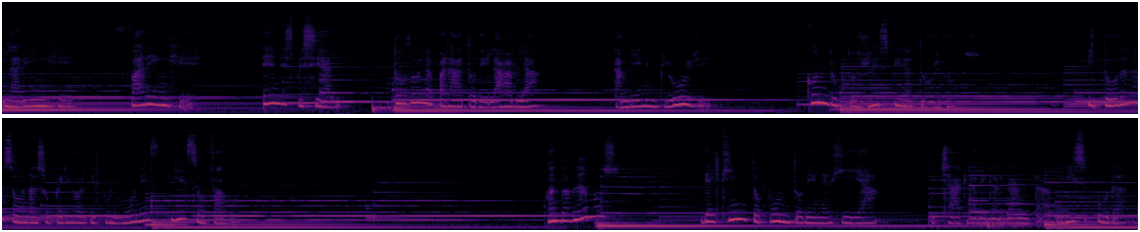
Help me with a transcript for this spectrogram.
laringe, faringe, en especial todo el aparato del habla, también incluye conductos respiratorios y toda la zona superior de pulmones y esófago. Cuando hablamos del quinto punto de energía o chakra de garganta, Visuddha,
